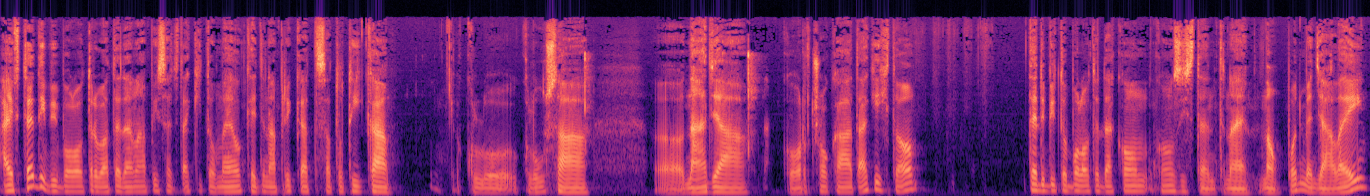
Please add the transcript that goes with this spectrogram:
aj vtedy by bolo treba teda napísať takýto mail, keď napríklad sa to týka Klusa, e, Náďa, Korčoka a takýchto, tedy by to bolo teda kon, konzistentné. No, poďme ďalej.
